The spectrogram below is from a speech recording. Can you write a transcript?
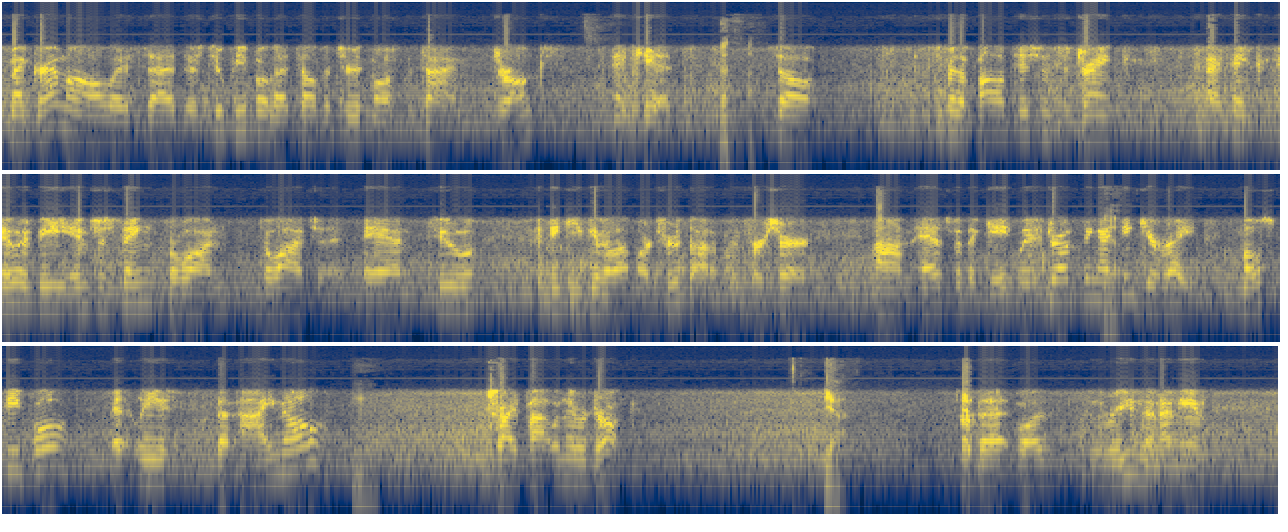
my grandma always said there's two people that tell the truth most of the time drunks and kids. so for the politicians to drink, I think it would be interesting, for one, to watch, and two, I think you get a lot more truth out of them for sure. Um, as for the gateway drug thing, I think you're right. Most people, at least that I know, tried pot when they were drunk. Yeah. So that was the reason. I mean,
